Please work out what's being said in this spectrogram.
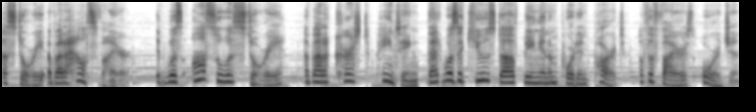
a story about a house fire. It was also a story about a cursed painting that was accused of being an important part of the fire's origin.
